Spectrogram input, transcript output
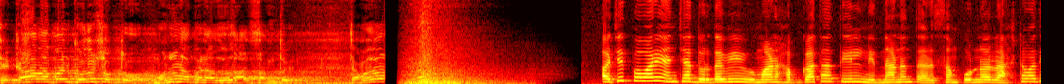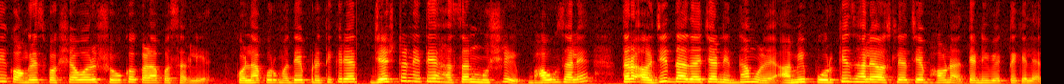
हे काम आपण करू शकतो म्हणून आपण आज आज सांगतोय. त्यामुळं अजित पवार यांच्या दुर्दैवी विमान अपघातातील निधनानंतर संपूर्ण राष्ट्रवादी काँग्रेस पक्षावर शोककळा पसरली आहे. कोल्हापूरमध्ये प्रतिक्रिया ज्येष्ठ नेते हसन मुश्रीफ भाऊक झाले. तर अजितदादाच्या निधनामुळे आम्ही पोरके झाले असल्याचे भावना त्यांनी व्यक्त केल्यात.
